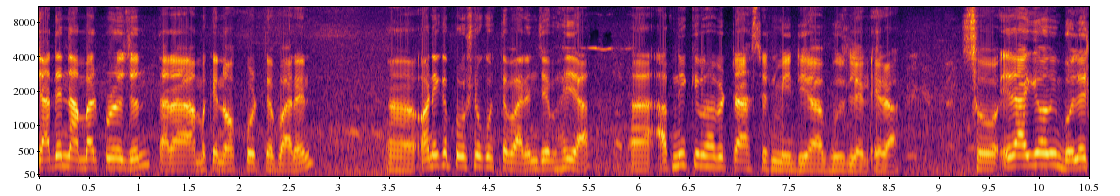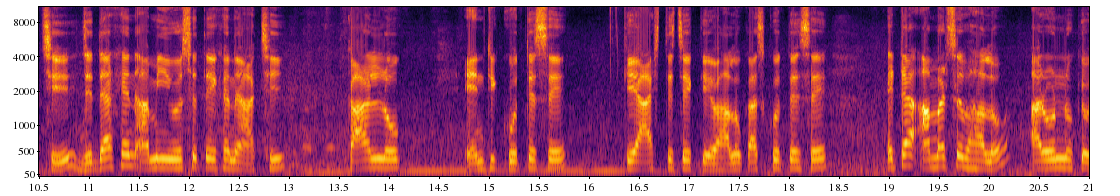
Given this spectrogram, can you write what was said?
যাদের নাম্বার প্রয়োজন তারা আমাকে নক করতে পারেন। অনেকে প্রশ্ন করতে পারেন যে, ভাইয়া আপনি কীভাবে ট্রাস্টেড মিডিয়া বুঝলেন এরা? সো এর আগেও আমি বলেছি যে দেখেন, আমি ইউএসএতে এখানে আছি। কার লোক এন্ট্রি করতেছে? কে আসতেছে? কে ভালো কাজ করতেছে? এটা আমার চেয়ে ভালো, আর অন্য কেউ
